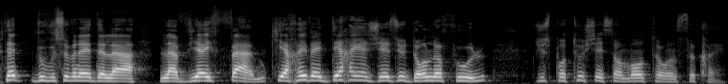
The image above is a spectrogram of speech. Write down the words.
Peut-être vous vous souvenez de la, vieille femme qui arrivait derrière Jésus dans la foule juste pour toucher son manteau en secret.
